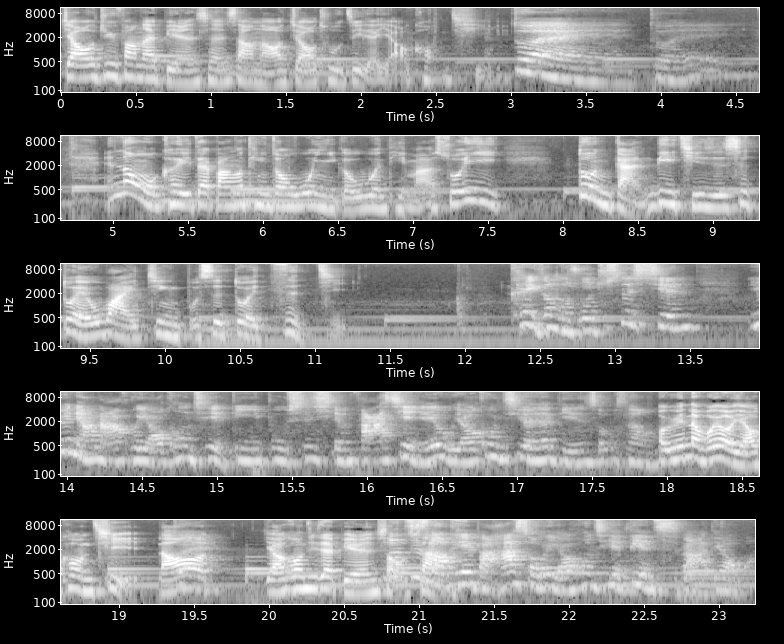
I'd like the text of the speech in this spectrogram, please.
焦距放在别人身上，然后交出自己的遥控器。对对。哎，那我可以再帮听众问一个问题吗？所以。钝感力其实是对外境，不是对自己。可以这么说，就是先，因为你要拿回遥控器的第一步是先发现，因为我遥控器还在别人手上。哦，原来我有遥控器，然后遥控器在别人手上。至少可以把他手里遥控器的电池拔掉吧。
